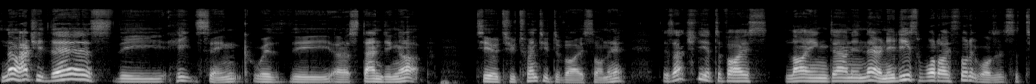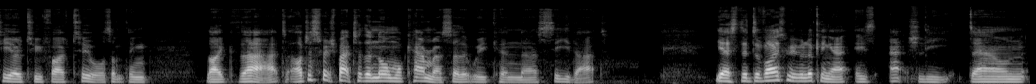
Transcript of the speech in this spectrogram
no, actually, there's the heatsink with the uh, standing up TO220 device on it. There's actually a device lying down in there, and it is what I thought it was. It's a TO252 or something like that. I'll just switch back to the normal camera so that we can uh, see that. Yes, the device we were looking at is actually down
